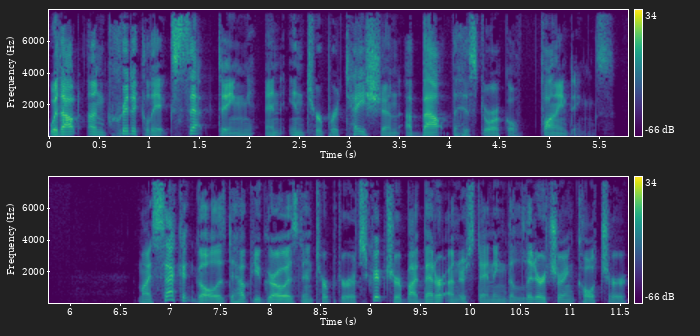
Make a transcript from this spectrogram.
without uncritically accepting an interpretation about the historical findings. My second goal is to help you grow as an interpreter of Scripture by better understanding the literature and culture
